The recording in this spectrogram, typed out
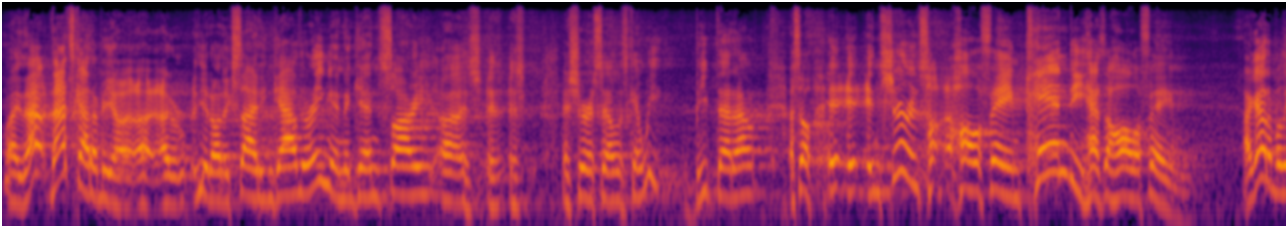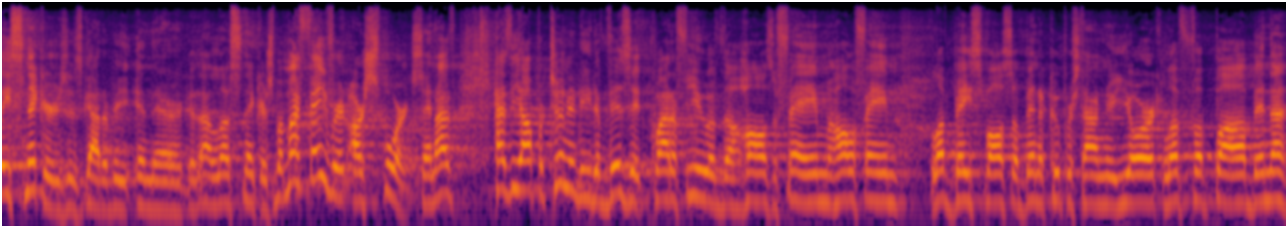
Like that, that's got to be a, a, a, you know, an exciting gathering. And again, sorry, uh, insurance analysts, can we beep that out? So, Insurance Hall of Fame, Candy has a Hall of Fame. I got to believe Snickers has got to be in there because I love Snickers. But my favorite are sports, and I've had the opportunity to visit quite a few of the halls of fame. Hall of Fame, love baseball, so been to Cooperstown, New York, love football, been to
